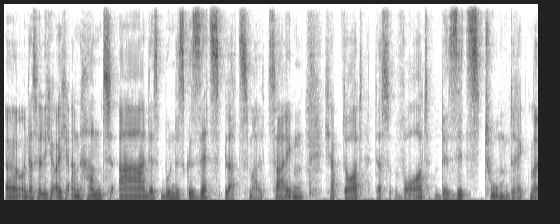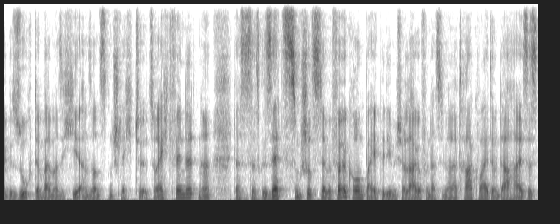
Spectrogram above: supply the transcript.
Äh, und das will ich euch anhand äh, des Bundesgesetzblatts mal zeigen. Ich habe dort das Wort Besitztum direkt mal gesucht, weil man sich hier ansonsten schlecht äh, zurechtfindet. Ne? Das ist das Gesetz Gesetz zum Schutz der Bevölkerung bei epidemischer Lage von nationaler Tragweite und da heißt es,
